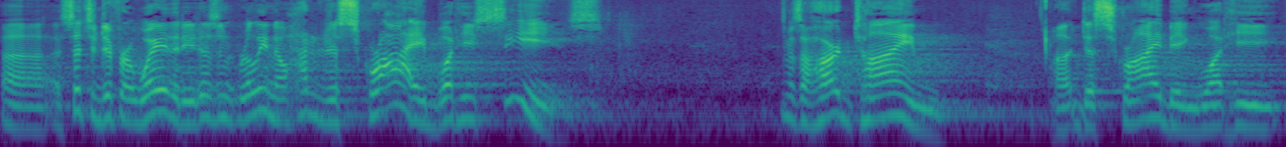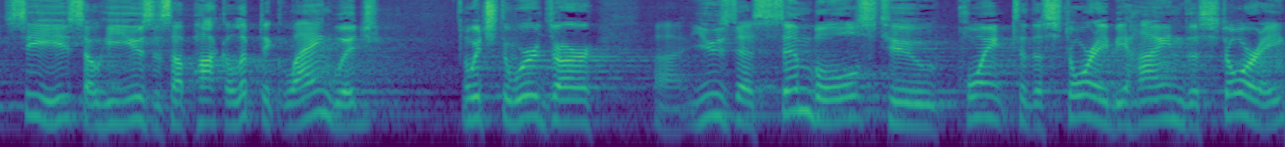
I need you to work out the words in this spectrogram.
uh, such a different way that he doesn't really know how to describe what he sees. There's a hard time uh, describing what he sees, so he uses apocalyptic language, which the words are uh, used as symbols to point to the story behind the story,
